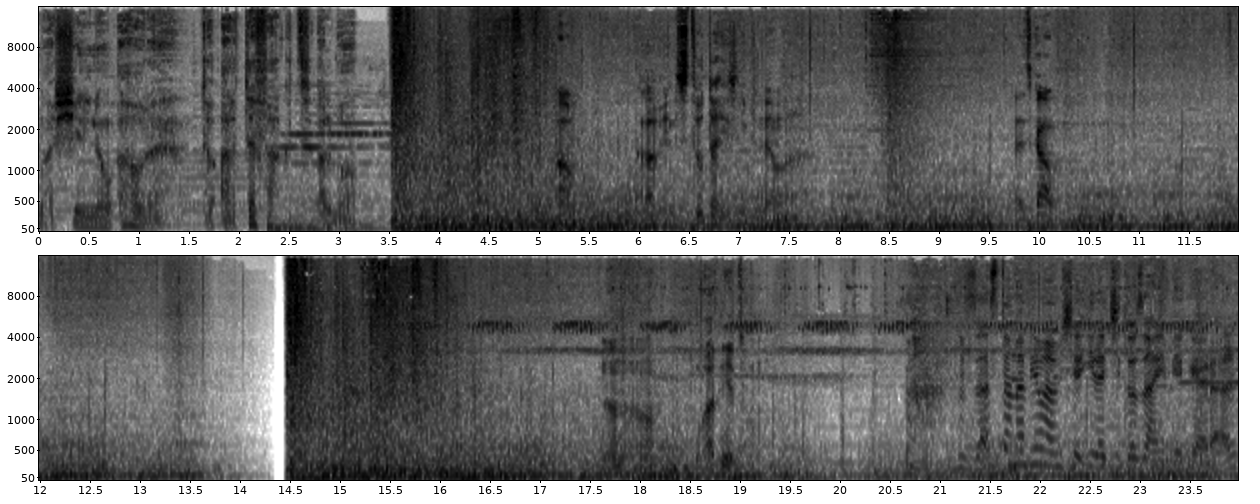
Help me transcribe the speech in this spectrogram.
Ma silną aurę. To artefakt albo o, A więc tutaj zniknęła. let's go. No, no. Ładnie tu. Zastanawiałam się, ile ci to zajmie, Geralt.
